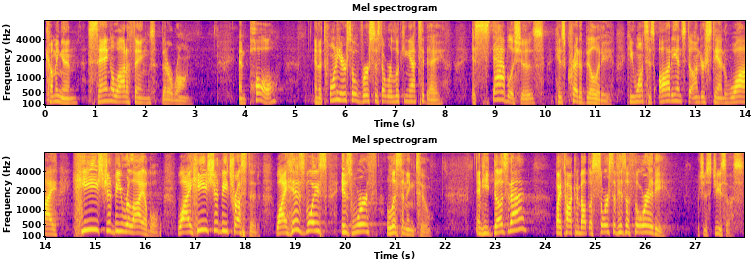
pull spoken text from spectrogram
coming in, saying a lot of things that are wrong. And Paul, in the 20 or so verses that we're looking at today, establishes his credibility. He wants his audience to understand why he should be reliable, why he should be trusted, why his voice is worth listening to. And he does that by talking about the source of his authority, which is Jesus.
